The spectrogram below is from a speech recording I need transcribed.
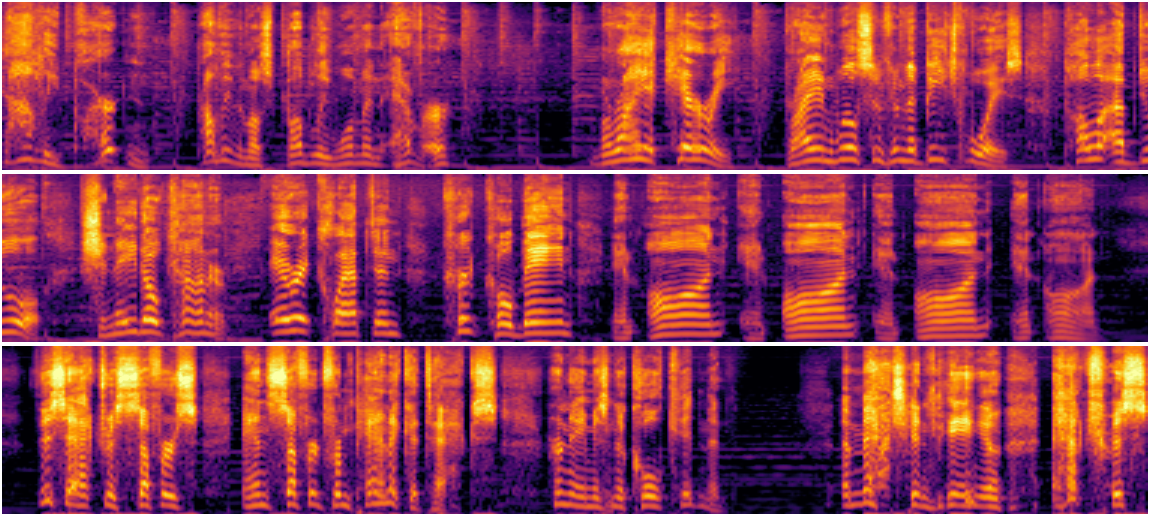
Dolly Parton, probably the most bubbly woman ever, Mariah Carey, Brian Wilson from the Beach Boys, Paula Abdul, Sinead O'Connor, Eric Clapton, Kurt Cobain, and on and on and on and on. This actress suffers and suffered from panic attacks. Her name is Nicole Kidman. Imagine being an actress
